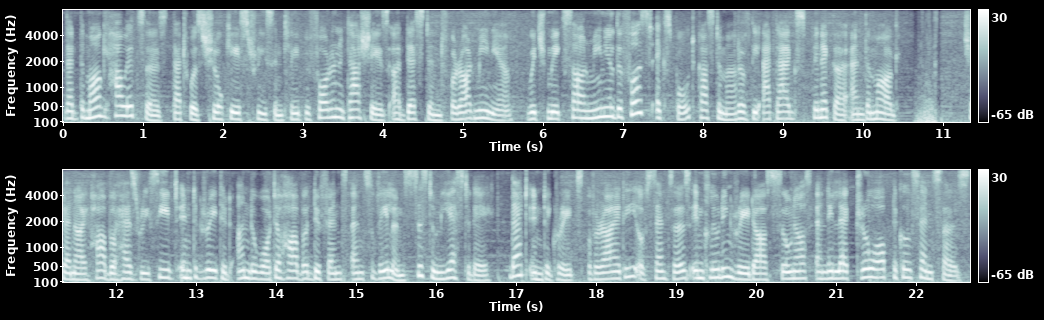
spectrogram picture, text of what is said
that the MArG howitzers that was showcased recently to foreign attaches are destined for Armenia, which makes Armenia the first export customer of the ATAG Spinnaker and the MArG. Chennai Harbour has received integrated underwater harbour defense and surveillance system yesterday that integrates a variety of sensors including radars, sonars and electro-optical sensors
